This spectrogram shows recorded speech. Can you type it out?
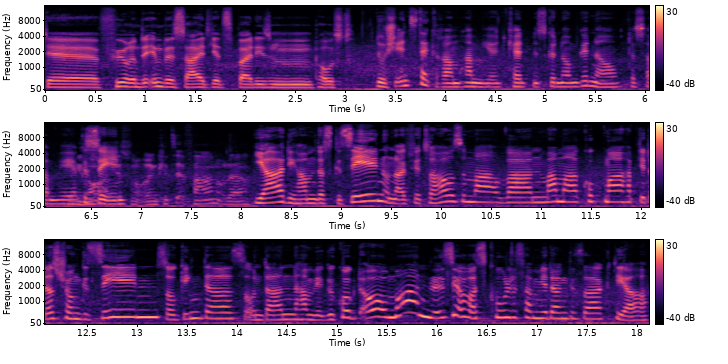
der führende Imbiss seid jetzt bei diesem Post? Durch Instagram haben wir Kenntnis genommen, genau. Das haben wir ja gesehen. Habt ihr von euren Kids erfahren oder? Ja, die haben das gesehen und als wir zu Hause mal waren, Mama, guck mal, habt ihr das schon gesehen? So ging das und dann haben wir geguckt, oh Mann, ist ja was Cooles, haben wir dann gesagt. Ja,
